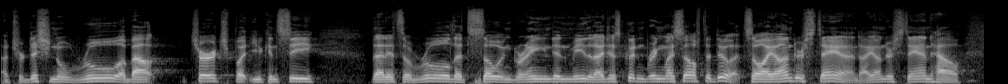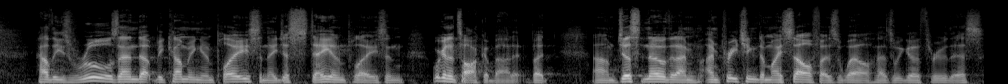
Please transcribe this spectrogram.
a traditional rule about church. But you can see that it's a rule that's so ingrained in me that I just couldn't bring myself to do it. So I understand. I understand how how these rules end up becoming in place and they just stay in place. And we're going to talk about it. But um, just know that I'm, I'm preaching to myself as well as we go through this.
